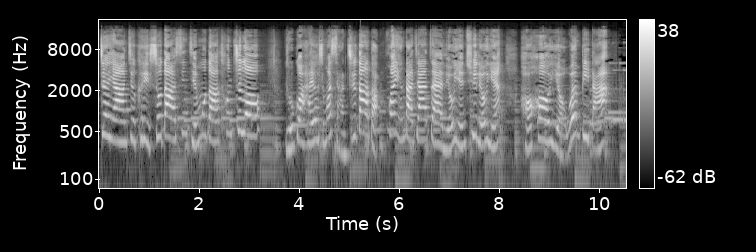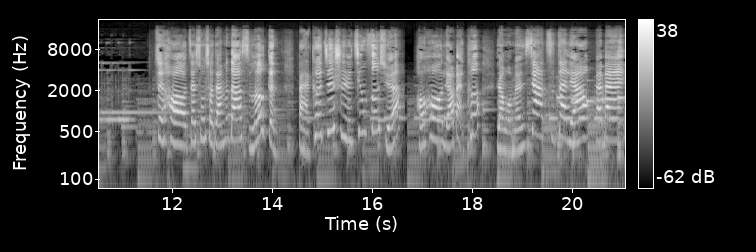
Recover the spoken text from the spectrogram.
这样就可以收到新节目的通知喽。如果还有什么想知道的，欢迎大家在留言区留言，猴猴有问必答。最后再说说咱们的 slogan：百科知识轻松学。猴猴聊百科，让我们下次再聊，拜拜。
